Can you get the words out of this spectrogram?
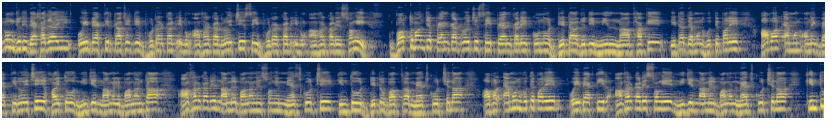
এবং যদি দেখা যায়, ওই ব্যক্তির কাছে যে ভোটার কার্ড এবং আধার কার্ড রয়েছে, সেই ভোটার কার্ড এবং আধার কার্ডের সঙ্গে বর্তমান যে প্যান কার্ড রয়েছে, সেই প্যান কার্ডে কোনো ডেটা যদি মিল না থাকে, এটা যেমন হতে পারে আবার এমন অনেক ব্যক্তি রয়েছে, হয়তো নিজের নামের বানানটা আধার কার্ডের নামের বানানের সঙ্গে ম্যাচ করছে, কিন্তু ডেট অফ বার্থটা ম্যাচ করছে না। আবার এমন হতে পারে, ওই ব্যক্তির আধার কার্ডের সঙ্গে নিজের নামের বানান ম্যাচ করছে না, কিন্তু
